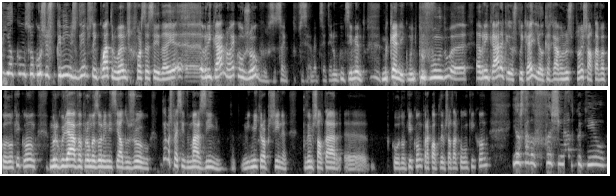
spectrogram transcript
E ele começou com os seus pequeninos dedos, tem 4 anos, reforça essa ideia, a, a, brincar, não é? Com o jogo, sem sinceramente, sem ter um conhecimento mecânico muito profundo, a, a brincar, que eu expliquei, ele carregava nos botões, saltava com o Donkey Kong, mergulhava para uma zona inicial do jogo, tem uma espécie de marzinho, micro piscina, podemos saltar uh, com o Donkey Kong, para a qual podemos saltar com o Donkey Kong, e ele estava fascinado com aquilo,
